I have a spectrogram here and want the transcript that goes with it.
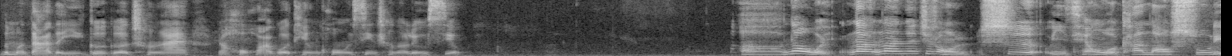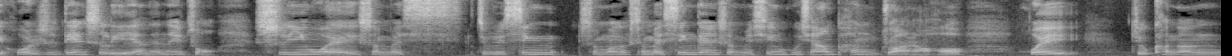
那么大的一个个尘埃，然后划过天空形成的流星。啊、那我那那那这种是以前我看到书里或者是电视里演的那种，是因为什么星就是星什么什么星跟什么星互相碰撞，然后会就可能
